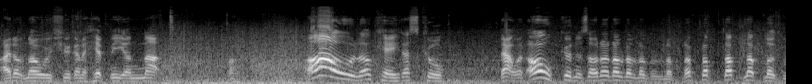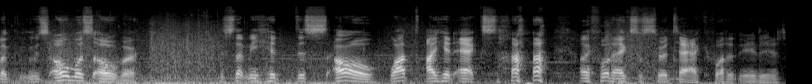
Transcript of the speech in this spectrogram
I don't know if you're going to hit me or not. Oh. oh, okay, that's cool. That one. Oh, goodness. Oh, no, no, no, no, no, no, no, no, no, no, look, look. It was almost over. Just let me hit this. Oh, what? I hit X. I thought X was to attack. What an idiot.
